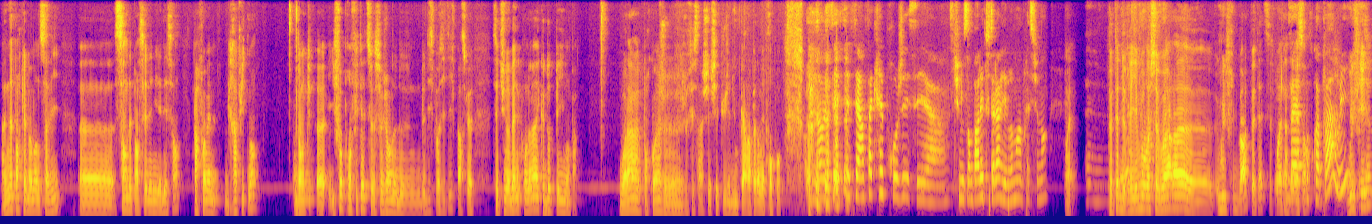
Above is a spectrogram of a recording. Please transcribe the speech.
à n'importe quel moment de sa vie, sans dépenser des milliers des cents, parfois même gratuitement. Donc, il faut profiter de ce, genre de, dispositif parce que c'est une aubaine qu'on a et que d'autres pays n'ont pas. Voilà pourquoi je, je, fais ça. Je, je sais plus, j'ai dû me perdre un peu dans mes propos. Non, mais c'est un sacré projet. C'est, euh, tu nous en parlais tout à l'heure, il est vraiment impressionnant. Ouais. Euh, peut-être devriez-vous recevoir euh, Wilfried Borg, peut-être, ça pourrait être ben, intéressant. Pourquoi pas, oui. Wilfried,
